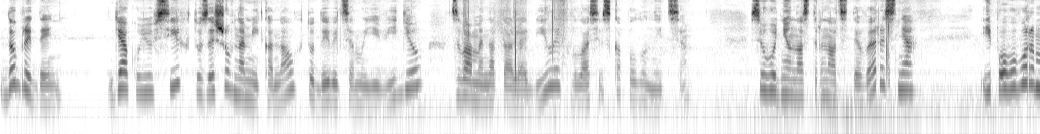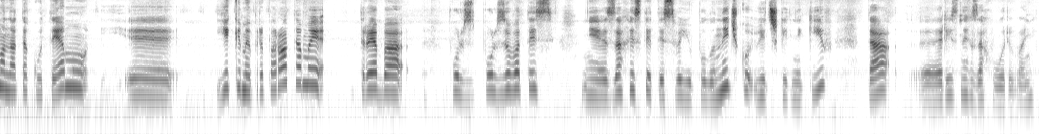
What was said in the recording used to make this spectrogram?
Добрий день! Дякую всіх, хто зайшов на мій канал, хто дивиться мої відео. З вами Наталя Білик, Власівська полуниця. Сьогодні у нас 13 вересня і поговоримо на таку тему, е, якими препаратами треба пользуватись, е, захистити свою полуничку від шкідників та е, різних захворювань.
